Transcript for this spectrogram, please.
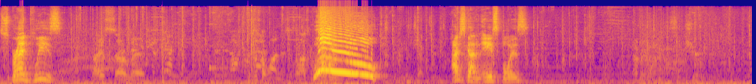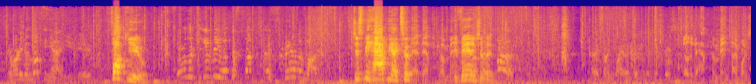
Spread, please! Zarya's so lit. It's just the one. It's just the last one. Woo! I just got an ace, boys. They weren't even looking at you, dude. Fuck you! They were looking at me. What the fuck? There's three of them on. Just be happy I took They, they have to come main. advantage of it. Fuck. Are they coming white or something? They're just chasing. No, they have to come main time wise.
